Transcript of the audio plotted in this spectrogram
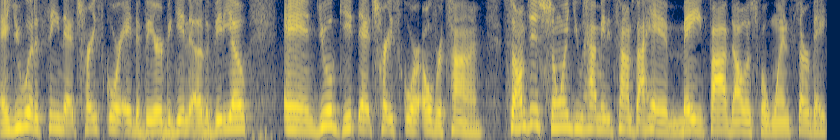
And you would have seen that TraitScore at the very beginning of the video. And you'll get that TraitScore over time. So I'm just showing you how many times I had made five dollars for one survey,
